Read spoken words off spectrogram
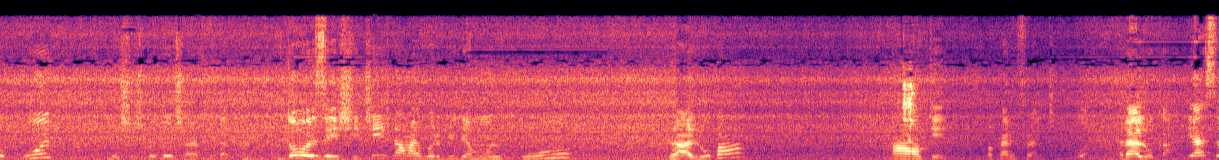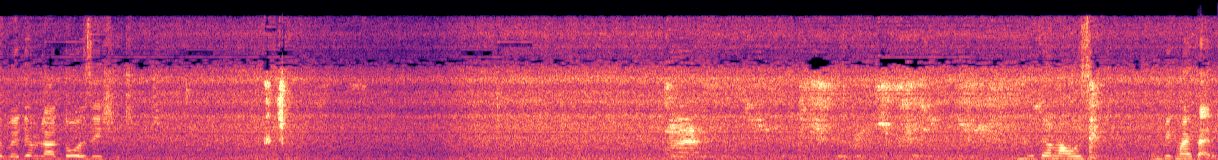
făcut. Deci și pe 20 am făcut. 25, n-am mai vorbit de mult cu Raluca. Ah, ok. După care Franci. Bun. Raluca. Ia să vedem la 25. Nu te-am auzit. Un pic mai tare.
